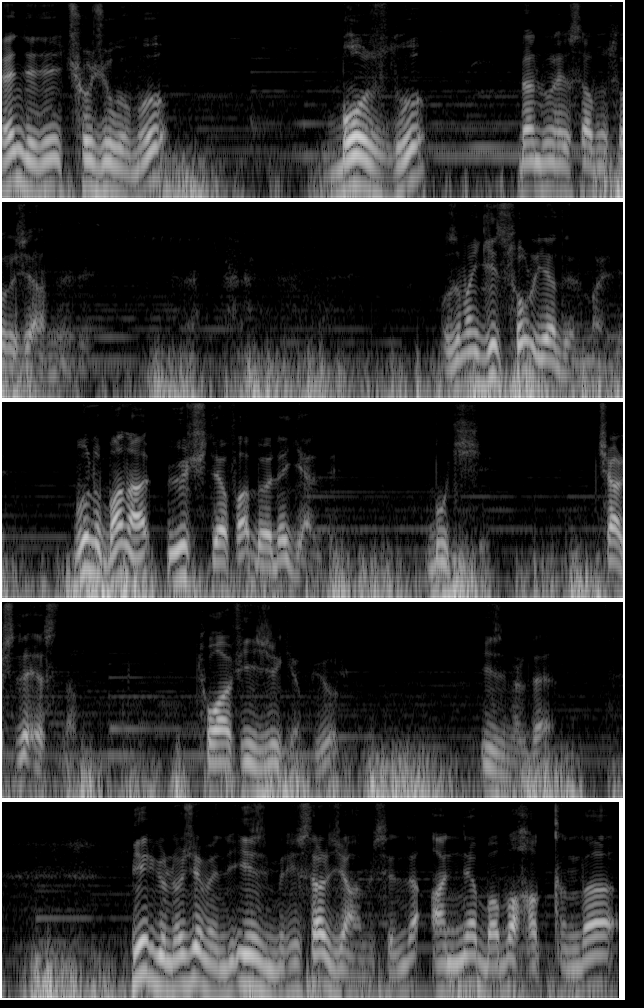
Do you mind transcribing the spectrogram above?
Ben dedi çocuğumu bozdu. Ben bunun hesabını soracağım dedi. O zaman git sor gel dedim haydi. Bunu bana üç defa böyle geldi. Bu kişi. Çarşıda esnaf. Tuhafiyecilik yapıyor. İzmir'de. Bir gün Hoca Efendi İzmir Hisar Camisi'nde anne baba hakkında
